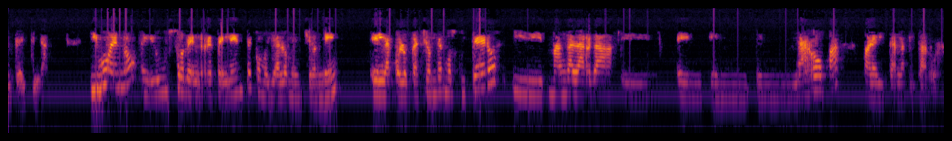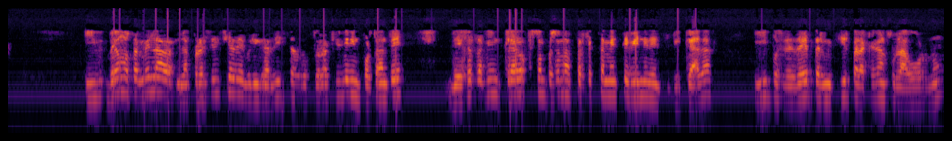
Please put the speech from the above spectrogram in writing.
y tira. Y bueno, el uso del repelente, como ya lo mencioné, en la colocación de mosquiteros y manga larga eh, en, la ropa para evitar la picadura. Y vemos también la, presencia de brigadistas, doctora, que es bien importante dejar también claro que son personas perfectamente bien identificadas y pues les debe permitir para que hagan su labor, ¿no?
